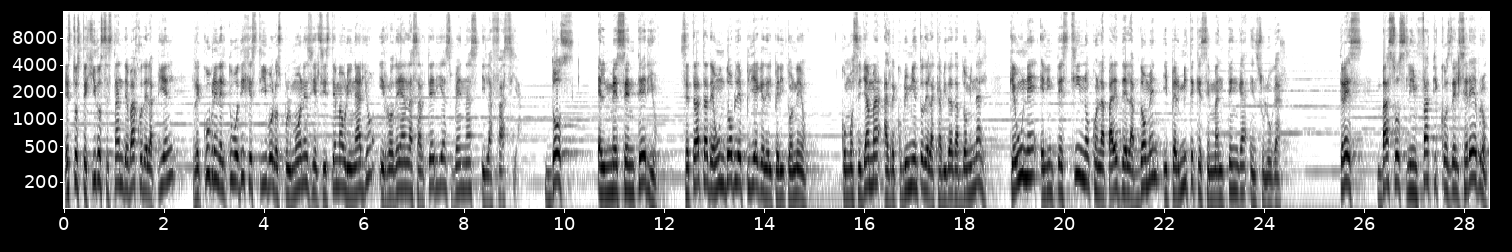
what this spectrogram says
Estos tejidos están debajo de la piel, recubren el tubo digestivo, los pulmones y el sistema urinario y rodean las arterias, venas y la fascia. 2. El mesenterio. Se trata de un doble pliegue del peritoneo, como se llama al recubrimiento de la cavidad abdominal que une el intestino con la pared del abdomen y permite que se mantenga en su lugar. 3. Vasos linfáticos del cerebro.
